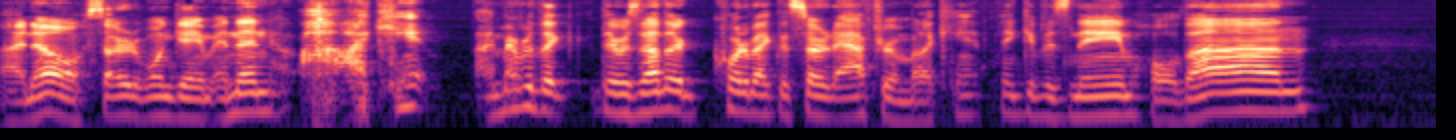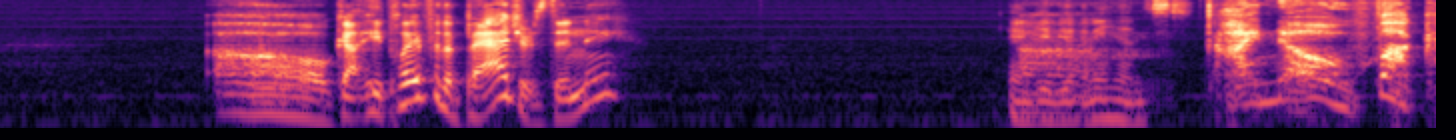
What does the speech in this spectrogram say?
I know. Started one game, and then I can't. I remember that there was another quarterback that started after him, but I can't think of his name. Hold on. Oh God, he played for the Badgers, didn't he? Can't give you any uh, hints. I know. Fuck.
